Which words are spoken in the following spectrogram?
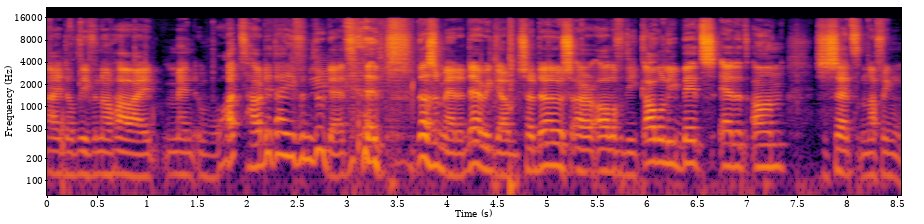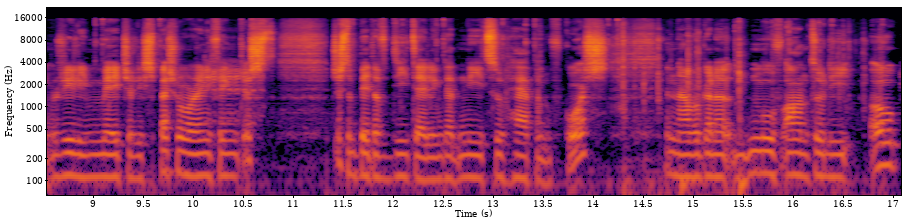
I don't even know how I meant... What? How did I even do that? Doesn't matter. There we go. So those are all of the cobbly bits added on. As I said, nothing really majorly special or anything. Just, just a bit of detailing that needs to happen, of course. And now we're gonna move on to the oak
